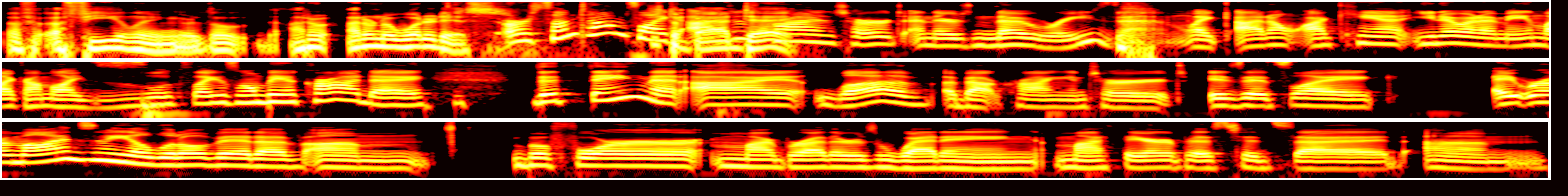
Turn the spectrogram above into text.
of a feeling or the I don't I don't know what it is. Or sometimes like I just day. cry in church and there's no reason. like I don't I can't you know what I mean? Like I'm like, this looks like it's gonna be a cry day. The thing that I love about crying in church is it's like it reminds me a little bit of um before my brother's wedding, my therapist had said, um,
